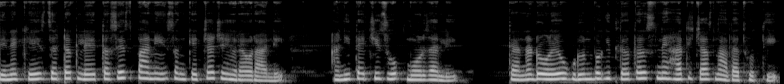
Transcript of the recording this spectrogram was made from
तिने केस झटकले तसेच पाणी संकेतच्या चेहऱ्यावर आले आणि त्याची झोप मोड झाली. त्यानं डोळे उघडून बघितलं तर स्नेहा तिच्याच नादात होती.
